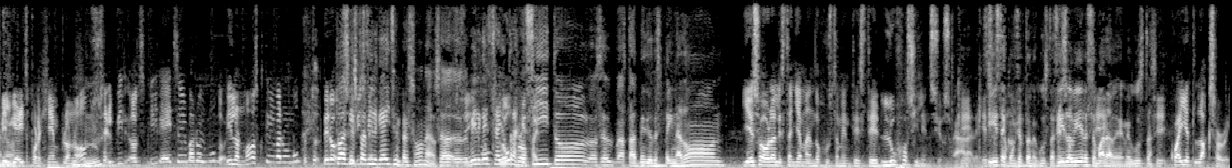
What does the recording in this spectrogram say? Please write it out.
Bill Gates, por ejemplo, ¿no? Pues, el Bill, Gates es el hermano del mundo. Elon Musk tiene el hermano del mundo. Pero tú has visto a Bill Gates en persona. O sea, Bill Gates trae un trajecito, o sea, hasta medio despeinadón. Y eso ahora le están llamando justamente este lujo silencioso. que, sí, ese concepto me gusta. Sí, lo vi en la semana, me, gusta. Sí, quiet luxury.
